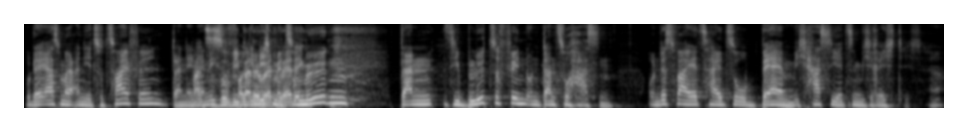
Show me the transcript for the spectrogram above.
oder erstmal an ihr zu zweifeln, dann in Meinst der so nächsten bei Folge nicht Red mehr Wedding? zu mögen, dann sie blöd zu finden und dann zu hassen. Und das war jetzt halt so, bam, ich hasse jetzt nämlich richtig. Ja,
